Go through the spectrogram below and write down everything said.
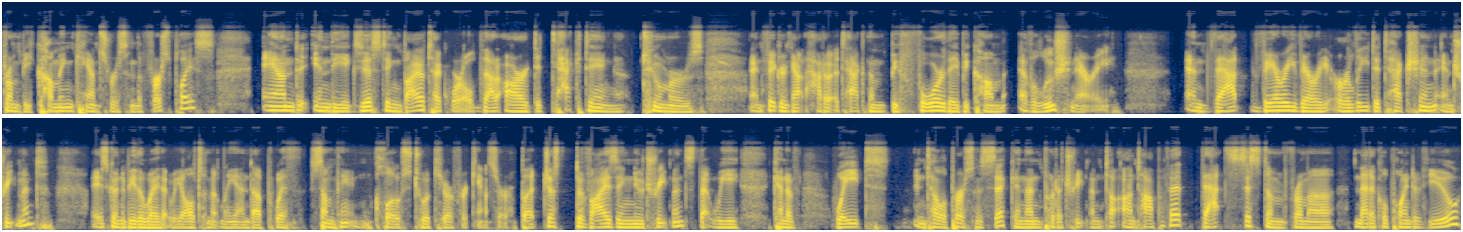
from becoming cancerous in the first place, and in the existing biotech world that are detecting tumors and figuring out how to attack them before they become evolutionary. And that very, very early detection and treatment is going to be the way that we ultimately end up with something close to a cure for cancer. But just devising new treatments that we kind of wait until a person is sick and then put a treatment on top of it, that system from a medical point of view,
